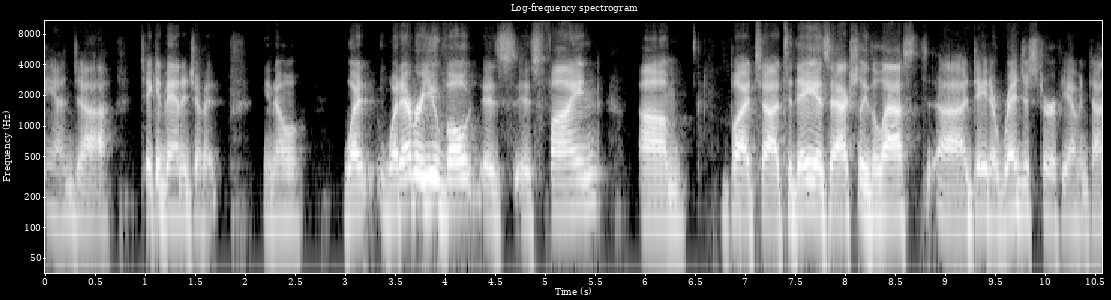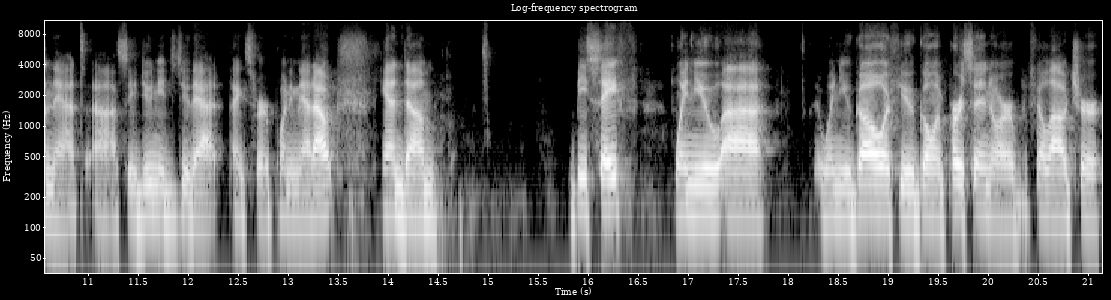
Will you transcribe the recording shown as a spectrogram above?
and uh, take advantage of it. You know, what whatever you vote is is fine. Um, but uh, today is actually the last uh, day to register if you haven't done that. Uh, so you do need to do that. Thanks for pointing that out. And um, be safe when you when you go. If you go in person or fill out your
